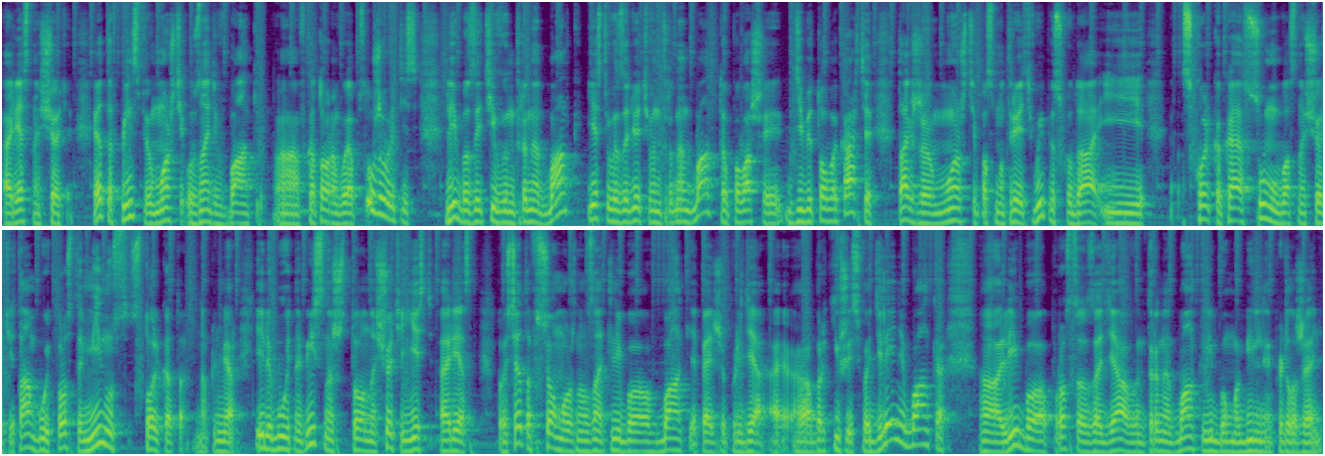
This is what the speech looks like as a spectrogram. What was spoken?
арест на счете. Это в принципе вы можете узнать в банке, в котором вы обслуживаетесь, либо зайти в интернет-банк. Если вы зайдете в интернет-банк, то по вашей дебетовой карте также можете посмотреть выписку, да, и сколько, какая сумма у вас на счете. Там будет просто минус столько-то, например. Или будет написано, что на счете есть арест. То есть это все можно узнать либо в банке, опять же, придя, э, обратившись в отделение банка, э, либо просто зайдя в интернет-банк, либо мобильное приложение.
